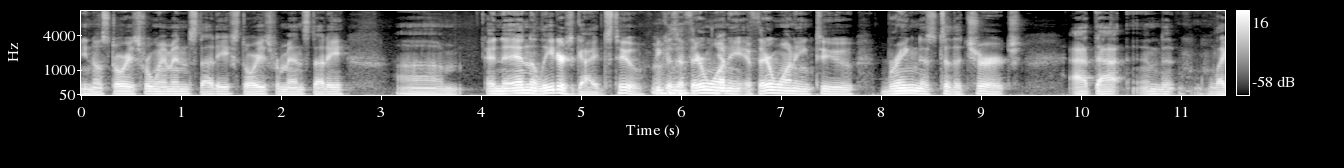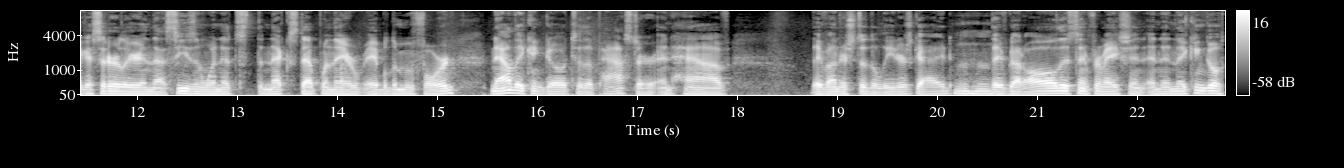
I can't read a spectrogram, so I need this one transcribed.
you know, stories for women study, stories for men study, um, and and the leaders guides too. Because if they're wanting if they're wanting to bring this to the church at that and like I said earlier in that season when it's the next step when they are able to move forward, now they can go to the pastor and have they've understood the leader's guide. Mm-hmm. They've got all this information and then they can go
